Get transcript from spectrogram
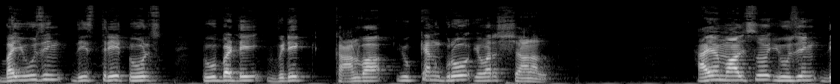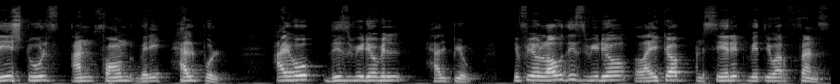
By using these three tools, TubeBuddy, vidIQ, Canva, you can grow your channel. I am also using these tools and found very helpful. I hope this video will help you. If you love this video, like up and share it with your friends.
